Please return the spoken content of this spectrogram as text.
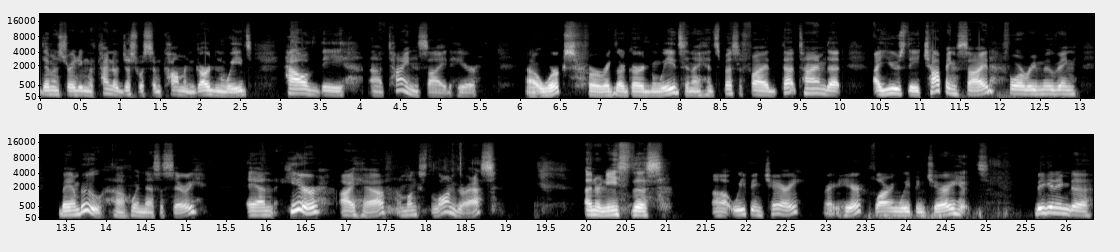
demonstrating with kind of just with some common garden weeds, how the uh, tine side here uh, works for regular garden weeds. And I had specified that time that I use the chopping side for removing bamboo uh, when necessary. And here I have, amongst the lawn grass, underneath this uh, weeping cherry right here, flowering weeping cherry. It's beginning to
